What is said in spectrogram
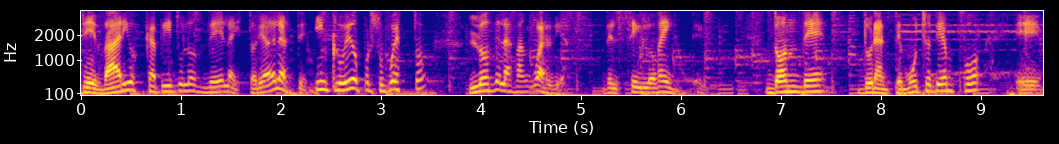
de varios capítulos de la historia del arte, incluidos por supuesto los de las vanguardias del siglo XX, donde durante mucho tiempo eh,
